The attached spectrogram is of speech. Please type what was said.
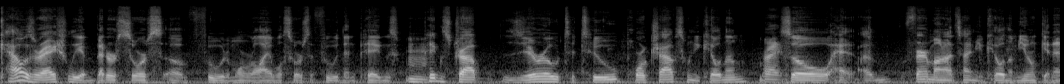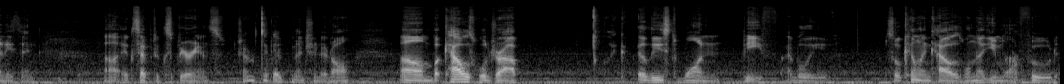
cows are actually a better source of food, a more reliable source of food than pigs. Mm. Pigs drop zero to two pork chops when you kill them. Right. So a fair amount of time you kill them, you don't get anything uh, except experience, which I don't think I've mentioned at all. Um, but cows will drop like at least one beef, I believe. So killing cows will net you more food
